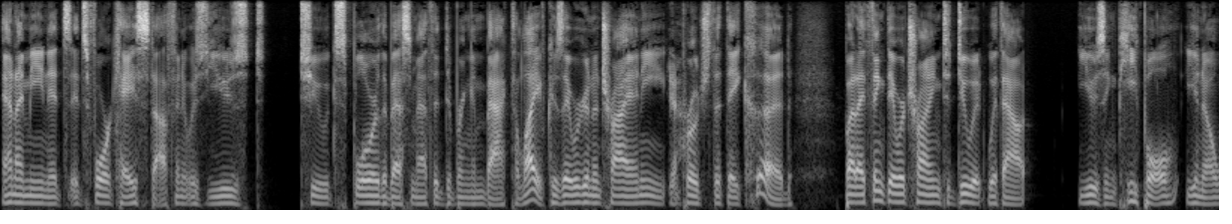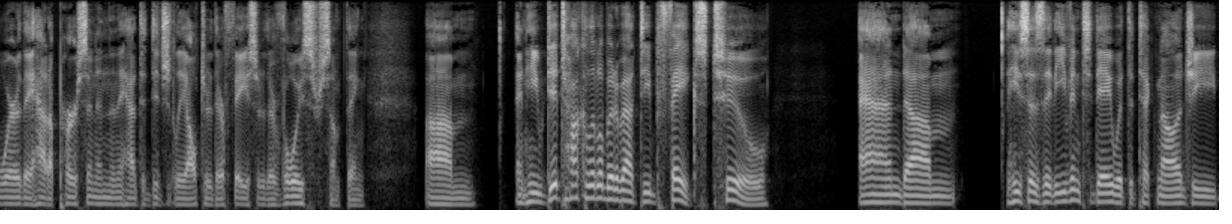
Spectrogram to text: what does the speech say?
and I mean it's it's 4K stuff, and it was used to explore the best method to bring him back to life because they were going to try any Yeah. approach that they could, but I think they were trying to do it without using people, you know, where they had a person and then they had to digitally alter their face or their voice or something. Um, and he did talk a little bit about deep fakes too. And um, he says that even today, with the technology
